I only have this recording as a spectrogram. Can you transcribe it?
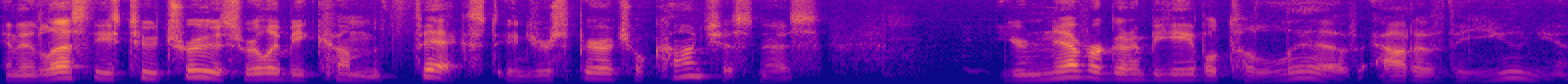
And unless these two truths really become fixed in your spiritual consciousness, you're never going to be able to live out of the union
